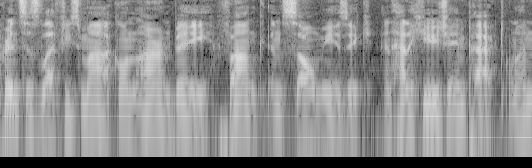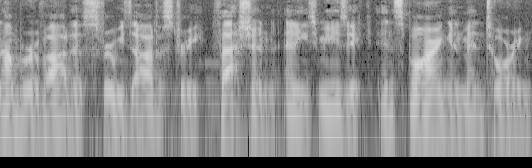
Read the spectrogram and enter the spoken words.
Prince has left his mark on R&B, funk and soul music and had a huge impact on a number of artists through his artistry, fashion and his music, inspiring and mentoring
